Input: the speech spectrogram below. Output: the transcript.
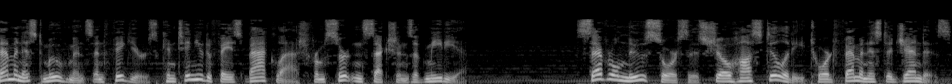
feminist movements and figures continue to face backlash from certain sections of media. Several news sources show hostility toward feminist agendas,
